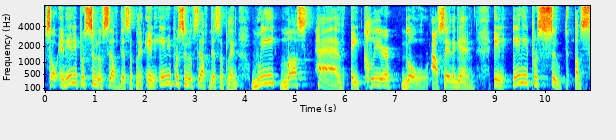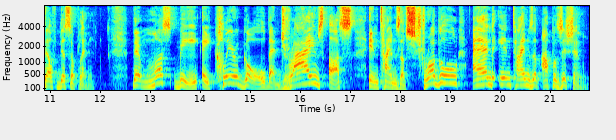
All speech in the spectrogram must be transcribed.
So, in any pursuit of self discipline, in any pursuit of self discipline, we must have a clear goal. I'll say it again. In any pursuit of self discipline, there must be a clear goal that drives us in times of struggle and in times of opposition.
